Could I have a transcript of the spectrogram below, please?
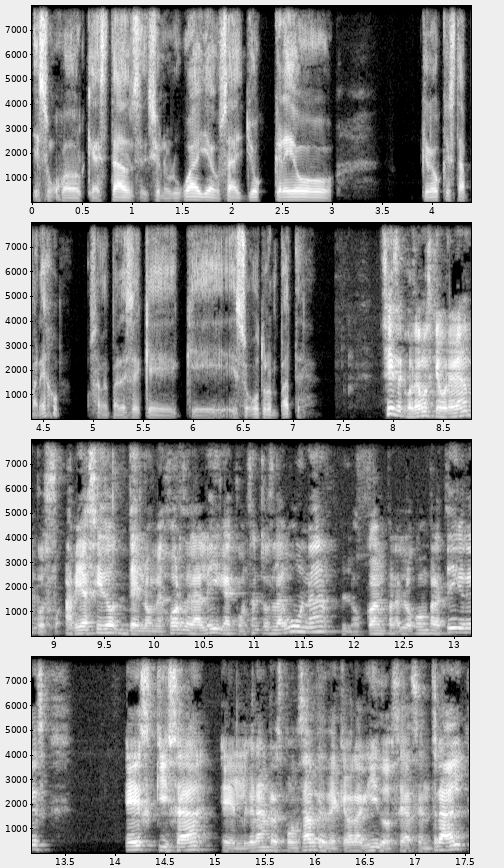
Es un jugador que ha estado en selección uruguaya, o sea, yo creo, creo que está parejo. O sea, me parece que, es otro empate. Sí, recordemos que Gorriarán pues, había sido de lo mejor de la liga con Santos Laguna, lo compra, lo compra Tigres, es quizá el gran responsable de que ahora Guido sea central,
